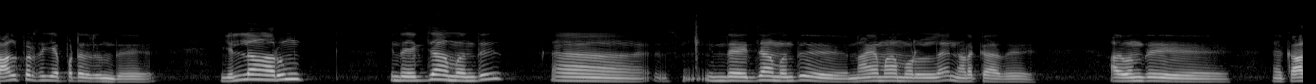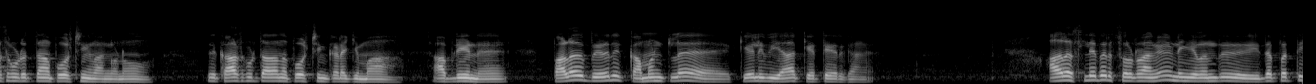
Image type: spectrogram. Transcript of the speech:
கால்ஃபர் செய்யப்பட்டதிலிருந்து எல்லாரும் இந்த எக்ஸாம் வந்து இந்த எக்ஸாம் வந்து நியாயமான முறையில் நடக்காது. அது வந்து காசு கொடுத்து தான் போஸ்டிங் வாங்கணும். இது காசு கொடுத்தா தான் அந்த போஸ்டிங் கிடைக்குமா? அப்படின்னு பல பேர் கமெண்ட்டில் கேள்வியாக கேட்டே இருக்காங்க. அதில் சில பேர் சொல்கிறாங்க நீங்கள் வந்து இதை பற்றி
